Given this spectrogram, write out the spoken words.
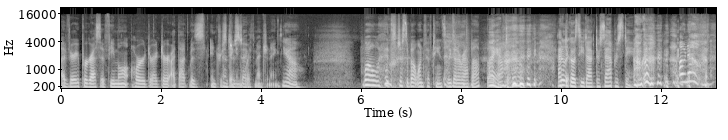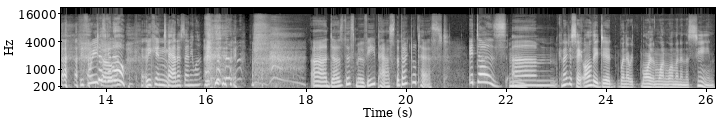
a very progressive female horror director, I thought was interesting, Interesting. and worth mentioning. Yeah. Well, it's just about 1:15, so we got to wrap up. I have uh, to go. I have to go see Dr. Saperstein. oh no! Before you Jessica, go, no. we can. Tannis, anyone? Uh, does this movie pass the Bechdel test? It does. Mm. Um, Can I just say, all they did when there were more than one woman in the scene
